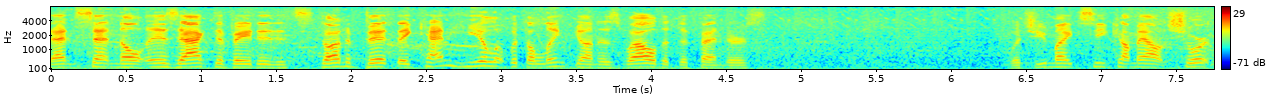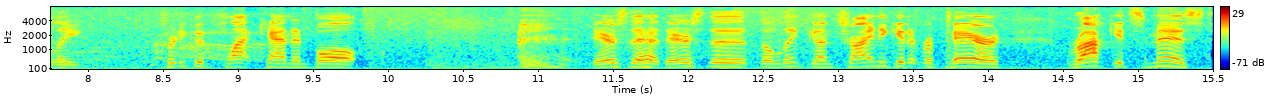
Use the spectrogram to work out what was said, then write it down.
that Sentinel is activated. It's done a bit. They can heal it with the link gun as well, the defenders. Which you might see come out shortly. Pretty good flak cannonball. there's the there's the, the link gun trying to get it repaired. Rockets missed.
